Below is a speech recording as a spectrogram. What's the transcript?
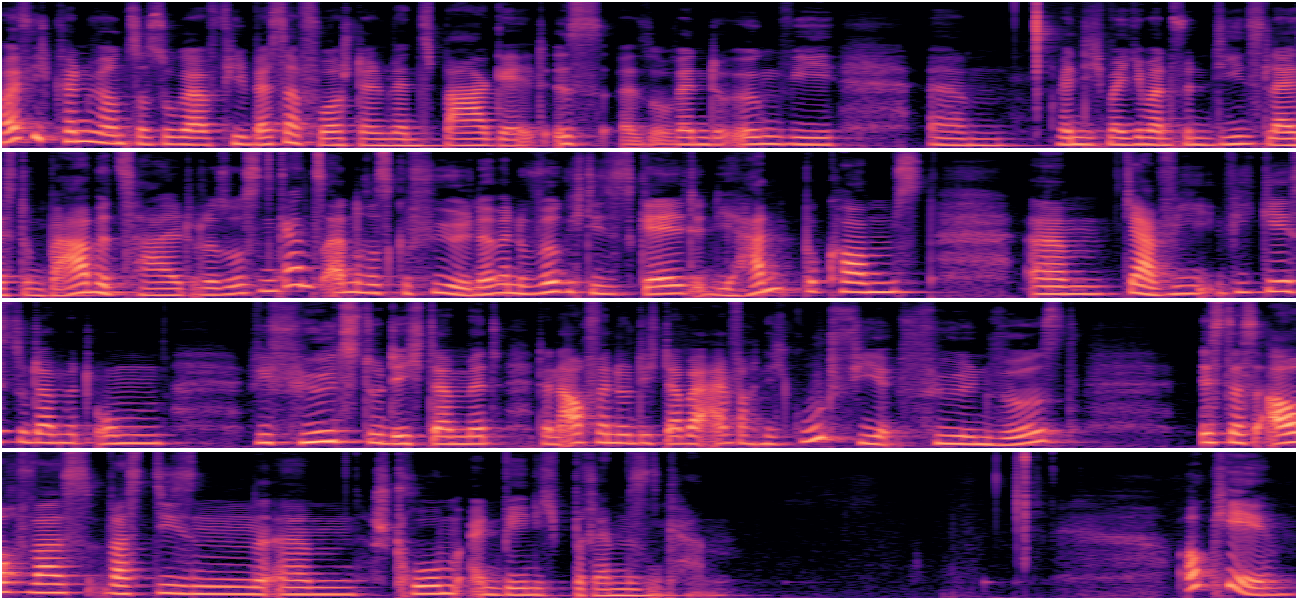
häufig können wir uns das sogar viel besser vorstellen, wenn es Bargeld ist. Also wenn du irgendwie ähm, wenn dich mal jemand für eine Dienstleistung bar bezahlt oder so, ist ein ganz anderes Gefühl. Ne? Wenn du wirklich dieses Geld in die Hand bekommst, ähm, ja, wie, wie gehst du damit um? Wie fühlst du dich damit? Denn auch wenn du dich dabei einfach nicht gut fühlen wirst, ist das auch was, was diesen ähm, Strom ein wenig bremsen kann. Okay,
